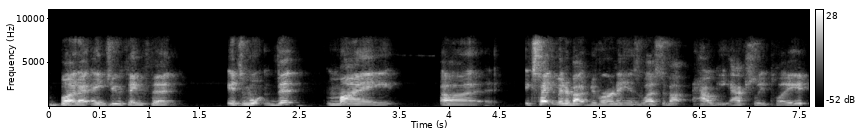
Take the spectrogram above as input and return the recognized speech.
but I, I do think that it's more that my uh, excitement about Duvernay is less about how he actually played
